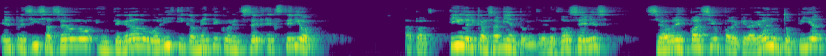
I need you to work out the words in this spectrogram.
Él precisa hacerlo integrado holísticamente con el ser exterior. A partir del casamiento entre los dos seres, se abre espacio para que la gran utopía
